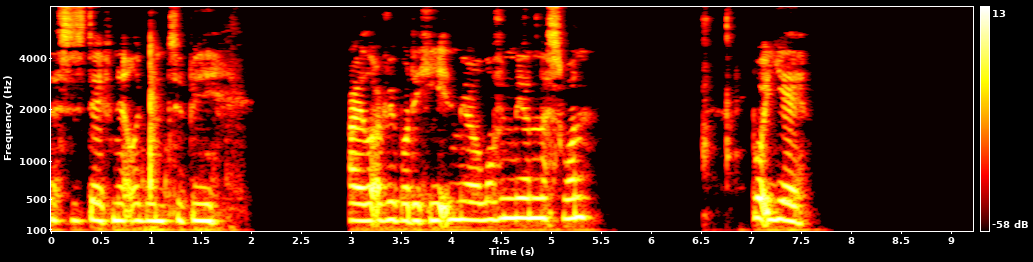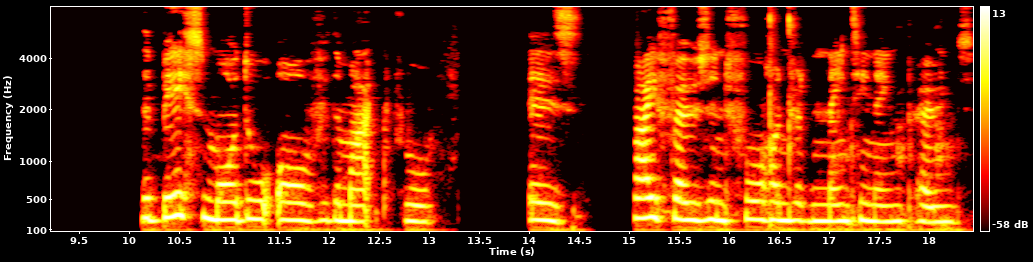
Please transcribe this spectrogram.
This is definitely going to be either everybody hating me or loving me on this one. But yeah, the base model of the Mac Pro is five thousand four hundred and ninety nine pounds.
